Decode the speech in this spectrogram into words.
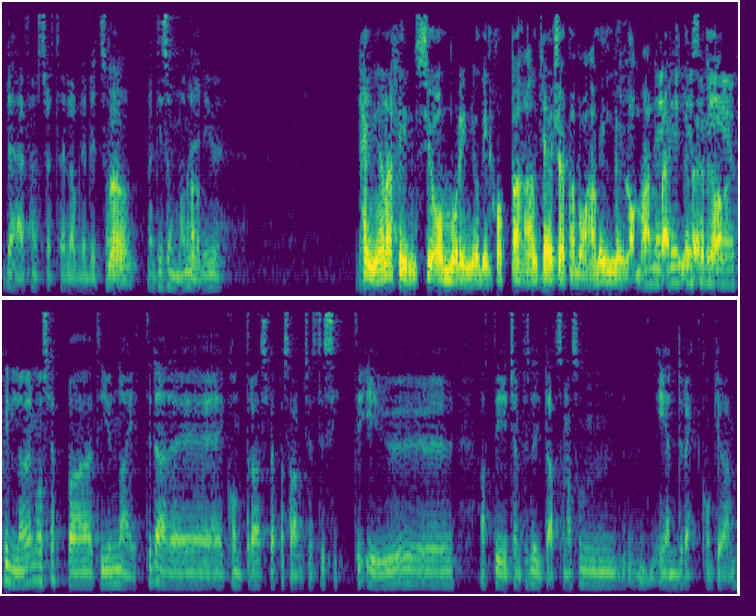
det här fönstret eller om det blir till sommar. Ja. Men till sommaren blir det ju. Pengarna finns ju om Mourinho vill shoppa. Han kan ju köpa vad han vill nu om han det, det, verkligen det börjar som betala. är skillnaden med att släppa till United där eh, kontra att släppa Sanchez till City är ju eh, att det är Champions League-platserna som är en direkt konkurrent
